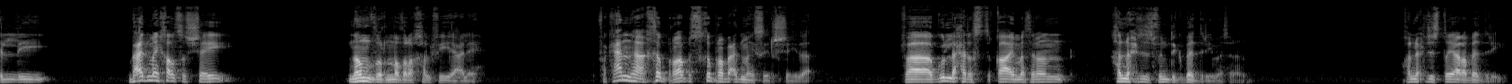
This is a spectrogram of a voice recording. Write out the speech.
اللي بعد ما يخلص الشيء ننظر نظرة خلفية عليه. فكأنها خبرة بس خبرة بعد ما يصير الشيء ذا. فأقول لأحد أصدقائي مثلا خلنا نحجز فندق بدري مثلا. خلنا نحجز طيارة بدري.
